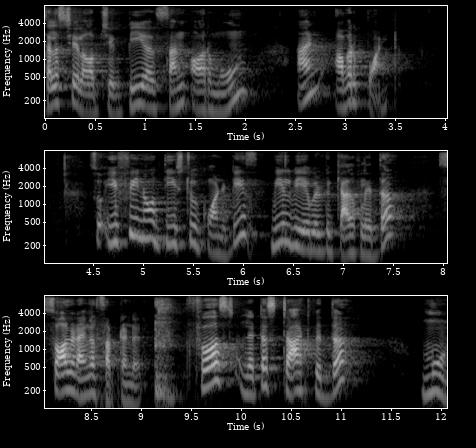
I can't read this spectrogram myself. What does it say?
celestial object be a sun or moon and our point. So, if we know these two quantities we will be able to calculate the solid angle subtended. First let us start with the moon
